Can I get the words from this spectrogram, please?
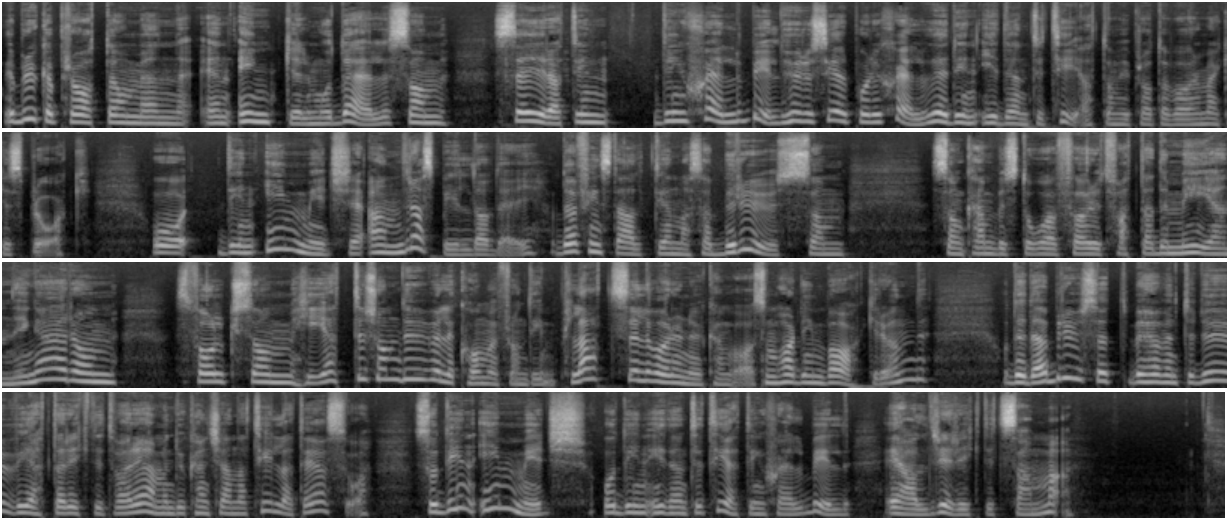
Jag brukar prata om en, en enkel modell som säger att din, din självbild, hur du ser på dig själv, det är din identitet om vi pratar varumärkesspråk. Och din image är andras bild av dig. Och där finns det alltid en massa brus som, som kan bestå av förutfattade meningar om folk som heter som du eller kommer från din plats eller vad det nu kan vara, som har din bakgrund. Och det där bruset behöver inte du veta riktigt vad det är, men du kan känna till att det är så. Så din image och din identitet, din självbild, är aldrig riktigt samma.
